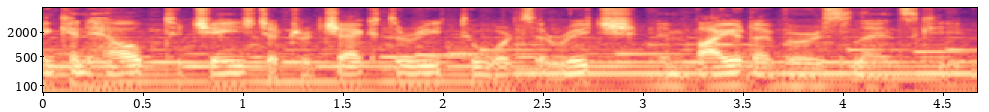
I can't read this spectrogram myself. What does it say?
and can help to change the trajectory towards a rich and biodiverse landscape.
